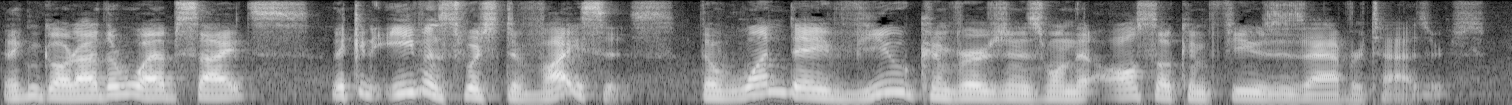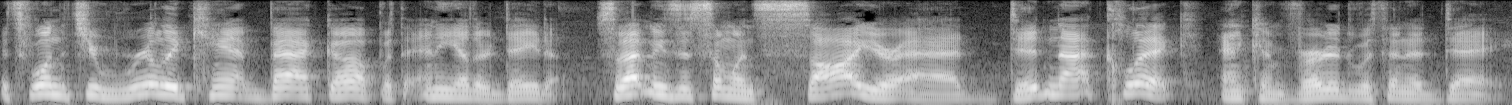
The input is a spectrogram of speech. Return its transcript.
They can go to other websites. They can even switch devices. The one day view conversion is one that also confuses advertisers. It's one that you really can't back up with any other data. So that means that someone saw your ad, did not click, and converted within a day.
